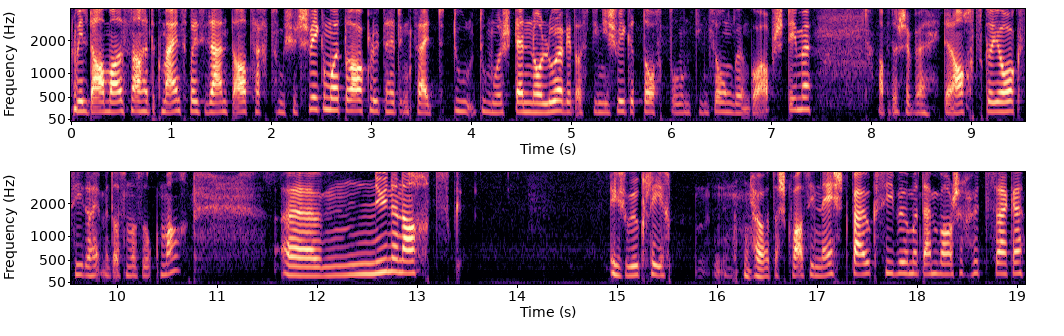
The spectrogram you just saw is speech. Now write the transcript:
Weil damals nachher der Gemeindepräsident tatsächlich zum Beispiel die Schwiegermutter angerufen hat und gesagt, du, du musst dann noch schauen, dass deine Schwiegertochter und dein Sohn gehen, abstimmen. Aber das war eben in den 80er Jahren, da hat man das noch so gemacht. Ähm, 89 ist wirklich, ja, das war quasi Nestbau, würde man dem wahrscheinlich heute sagen.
